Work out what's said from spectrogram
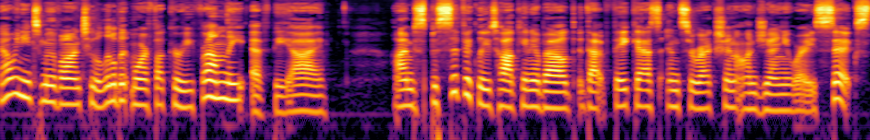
Now we need to move on to a little bit more fuckery from the FBI. I'm specifically talking about that fake ass insurrection on January 6th.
